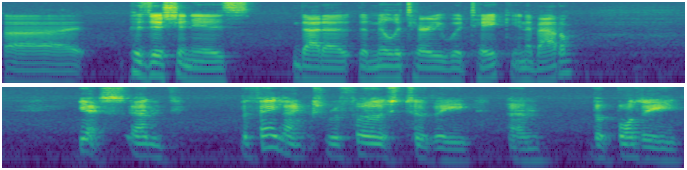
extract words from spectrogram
uh, position is that a, the military would take in a battle? Yes, um, the phalanx refers to the um, the body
